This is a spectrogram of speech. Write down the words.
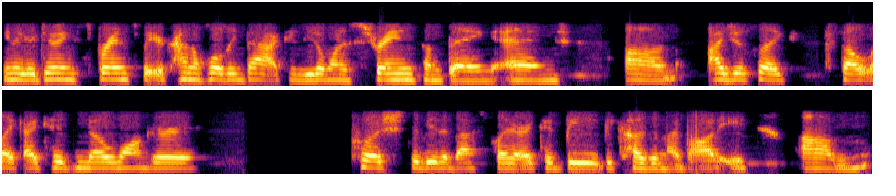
you know, you're doing sprints, but you're kind of holding back because you don't want to strain something. And um, I just like felt like I could no longer push to be the best player I could be because of my body. Um,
